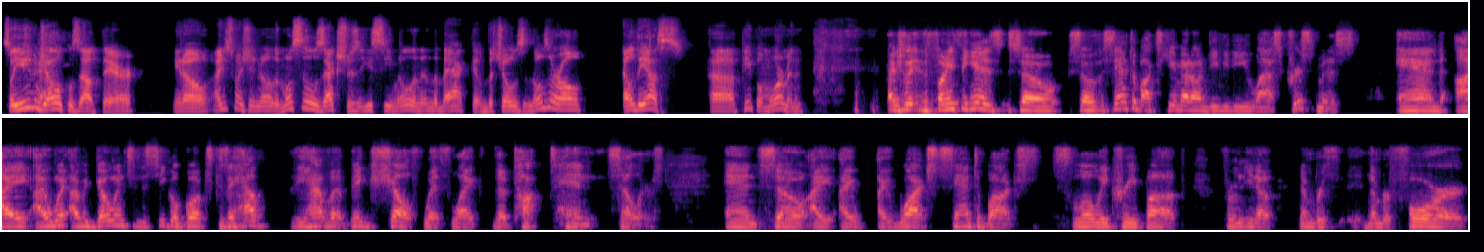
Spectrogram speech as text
So you evangelicals yeah. out there, you know, I just want you to know that most of those extras that you see milling in the back of the chosen, those are all LDS uh, people, Mormon. Actually, the funny thing is, so so the Santa box came out on DVD last Christmas, and I I went I would go into the Seagull books because they have they have a big shelf with like the top 10 sellers and so I, I I watched Santa Box slowly creep up from you know number th- number four,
